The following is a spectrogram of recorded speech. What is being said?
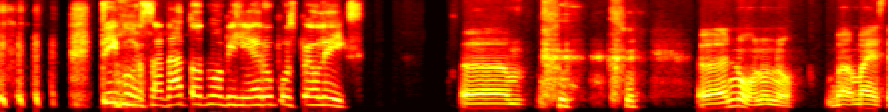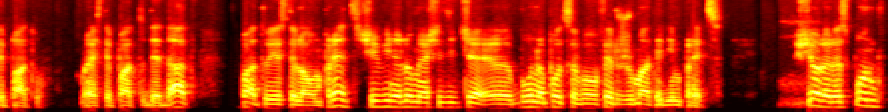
Tibor, s-a dat tot mobilierul pus pe OLX. Uh, uh, nu, nu, nu. Ba- Mai este patul. Mai este patul de dat. Patul este la un preț și vine lumea și zice, uh, bună, pot să vă ofer jumate din preț. Și eu le răspund,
